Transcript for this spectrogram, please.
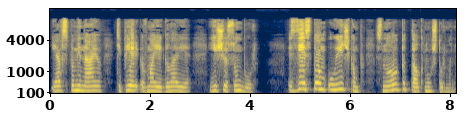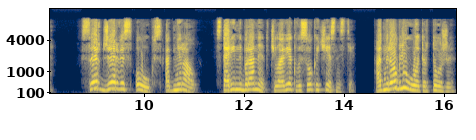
Я вспоминаю, теперь в моей голове, еще сумбур. Здесь Том Уичкомп снова подтолкнул штурмана. Сэр Джервис Оукс, адмирал, старинный баронет, человек высокой честности. Адмирал Блюотер тоже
